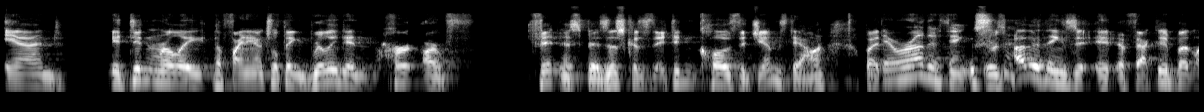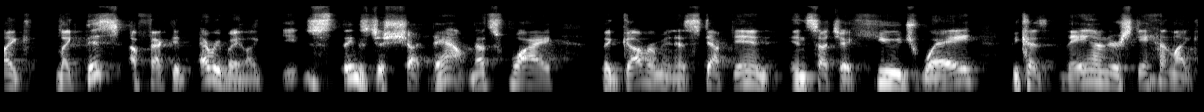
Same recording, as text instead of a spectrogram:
and it didn't really the financial thing really didn't hurt our fitness business because it didn't close the gyms down but there were other things. there was other things that it affected but like like this affected everybody. Like just, things just shut down. That's why the government has stepped in in such a huge way because they understand like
